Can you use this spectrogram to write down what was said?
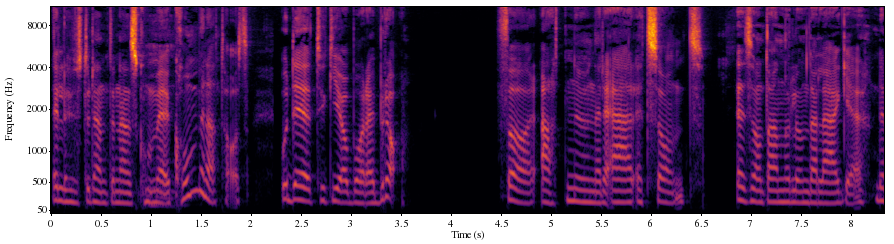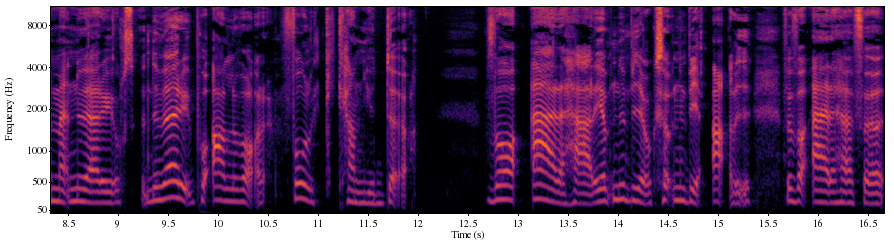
Eller hur studenten ens kommer, kommer att tas. Och det tycker jag bara är bra. För att nu när det är ett sånt, ett sånt annorlunda läge, nu, är det ju, nu är det ju på allvar, folk kan ju dö. Vad är det här? Jag, nu, blir jag också, nu blir jag arg. För vad är det här för,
